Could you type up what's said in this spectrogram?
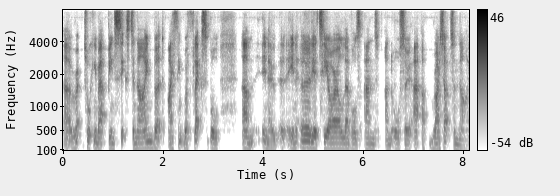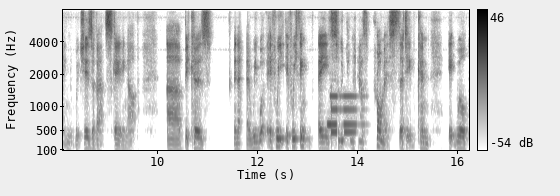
uh, talking about being six to nine, but I think we're flexible, um, you know, in earlier TRL levels and and also at, right up to nine, which is about scaling up, uh, because you know we if we if we think a solution has promise that it can it will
